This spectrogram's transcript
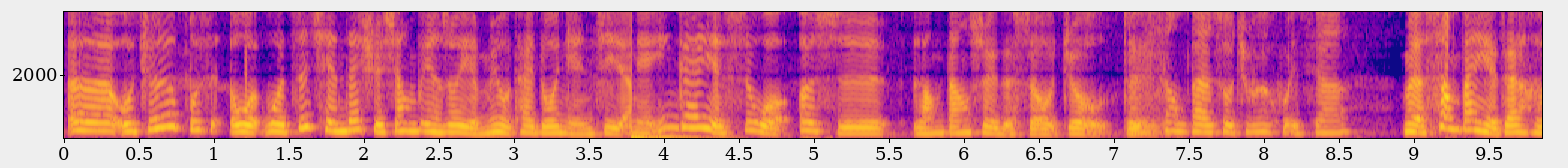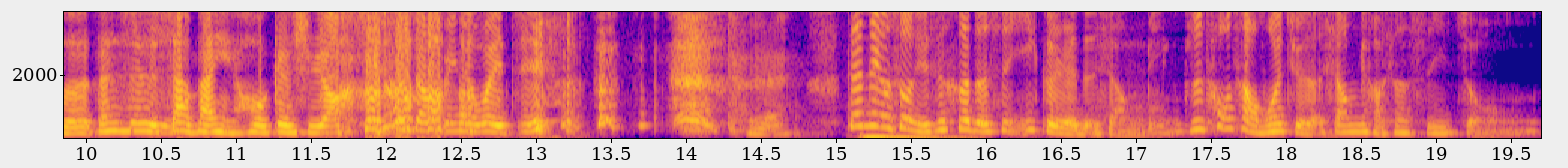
呃，我觉得不是我，我之前在学香槟的时候也没有太多年纪啊，应该也是我二十郎当岁的时候就对上班的时候就会回家，没有上班也在喝，但是下班以后更需要需要香槟的慰藉。对，但那个时候你是喝的是一个人的香槟，不是通常我们会觉得香槟好像是一种，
